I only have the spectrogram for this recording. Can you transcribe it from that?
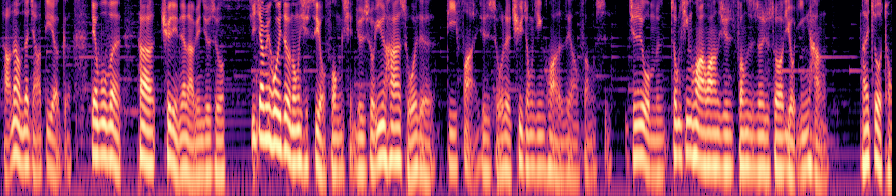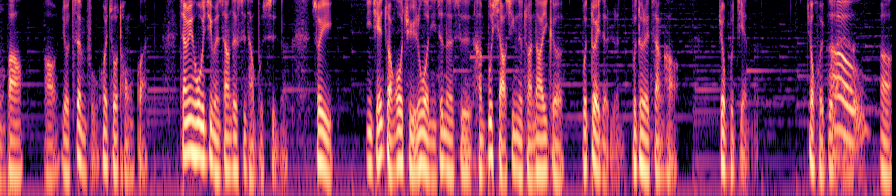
好，那我们再讲到第二个，第二部分它的缺点在哪边？就是说，其实加密货币这种东西是有风险，就是说，因为它所谓的 DeFi，就是所谓的去中心化的这样方式，就是我们中心化的方式，就是方式就是说有银行。来做统包哦，有政府会做统管，加密货币基本上这个市场不是的，所以你钱转过去，如果你真的是很不小心的转到一个不对的人、不对的账号，就不见了。就回不来了。哦，嗯，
